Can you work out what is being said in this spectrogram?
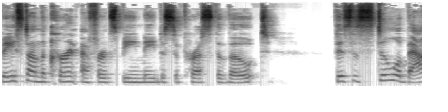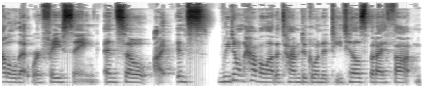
based on the current efforts being made to suppress the vote, this is still a battle that we're facing. And so I, we don't have a lot of time to go into details, but I thought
